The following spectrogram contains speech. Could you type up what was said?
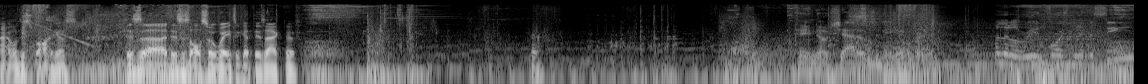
Alright, we'll just draw, I guess. This uh this is also a way to get this active. Sure. Ain't no shadows in here, friend. A little reinforcement at the scene.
